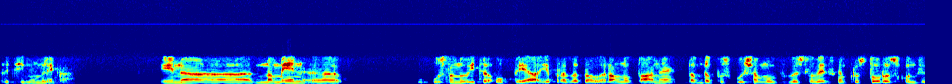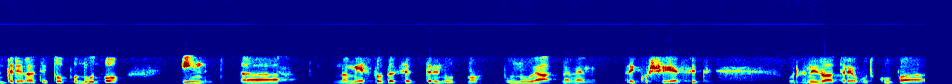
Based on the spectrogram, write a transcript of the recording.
recimo mleka. In uh, namen uh, ustanovitve OP-ja je pravzaprav ravno ta, ne, da, da poskušamo v slovenskem prostoru skoncentrirati to ponudbo in uh, namesto, da se trenutno ponuja vem, preko 60 organizatorjev odkupa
